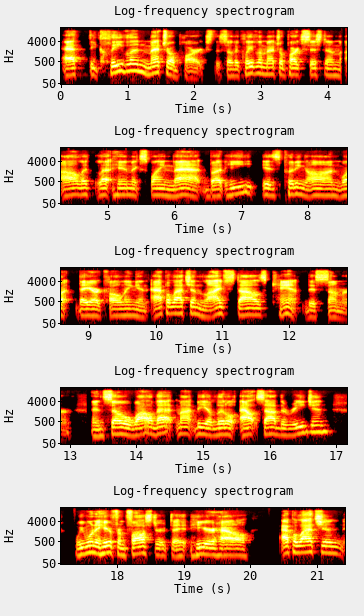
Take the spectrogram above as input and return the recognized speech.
at the Cleveland Metro Parks. So the Cleveland Metro Park system, I'll let, let him explain that, but he is putting on what they are calling an Appalachian Lifestyles Camp this summer. And so while that might be a little outside the region, we want to hear from Foster to hear how Appalachian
